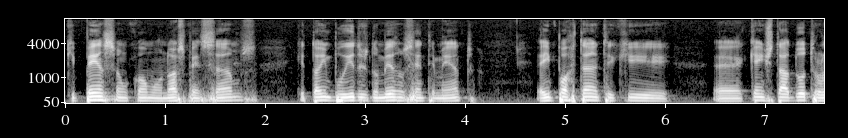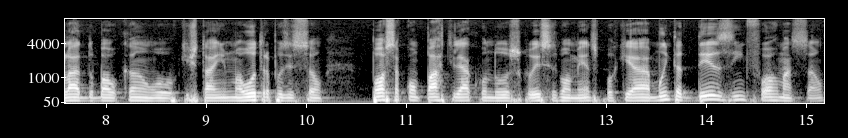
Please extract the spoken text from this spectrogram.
que pensam como nós pensamos, que estão imbuídos do mesmo sentimento. É importante que é, quem está do outro lado do balcão ou que está em uma outra posição possa compartilhar conosco esses momentos, porque há muita desinformação,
